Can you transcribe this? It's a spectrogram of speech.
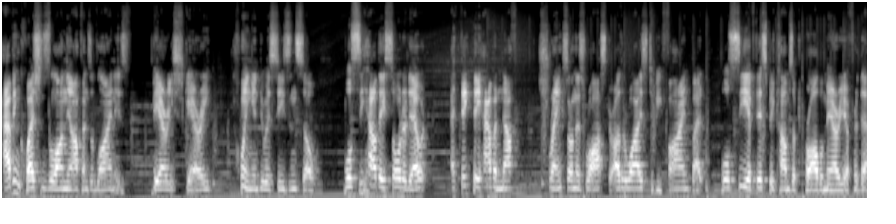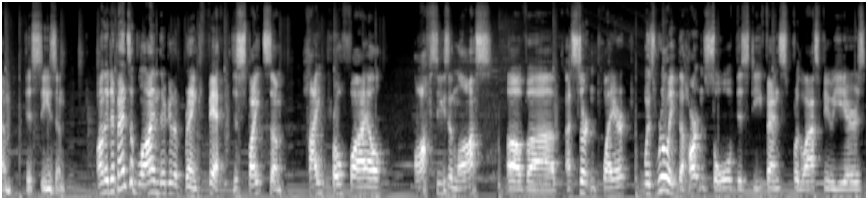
having questions along the offensive line is very scary going into a season. So we'll see how they sort it out. I think they have enough strengths on this roster otherwise to be fine, but we'll see if this becomes a problem area for them this season. On the defensive line, they're going to rank fifth, despite some high profile offseason loss of uh, a certain player. Was really the heart and soul of this defense for the last few years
